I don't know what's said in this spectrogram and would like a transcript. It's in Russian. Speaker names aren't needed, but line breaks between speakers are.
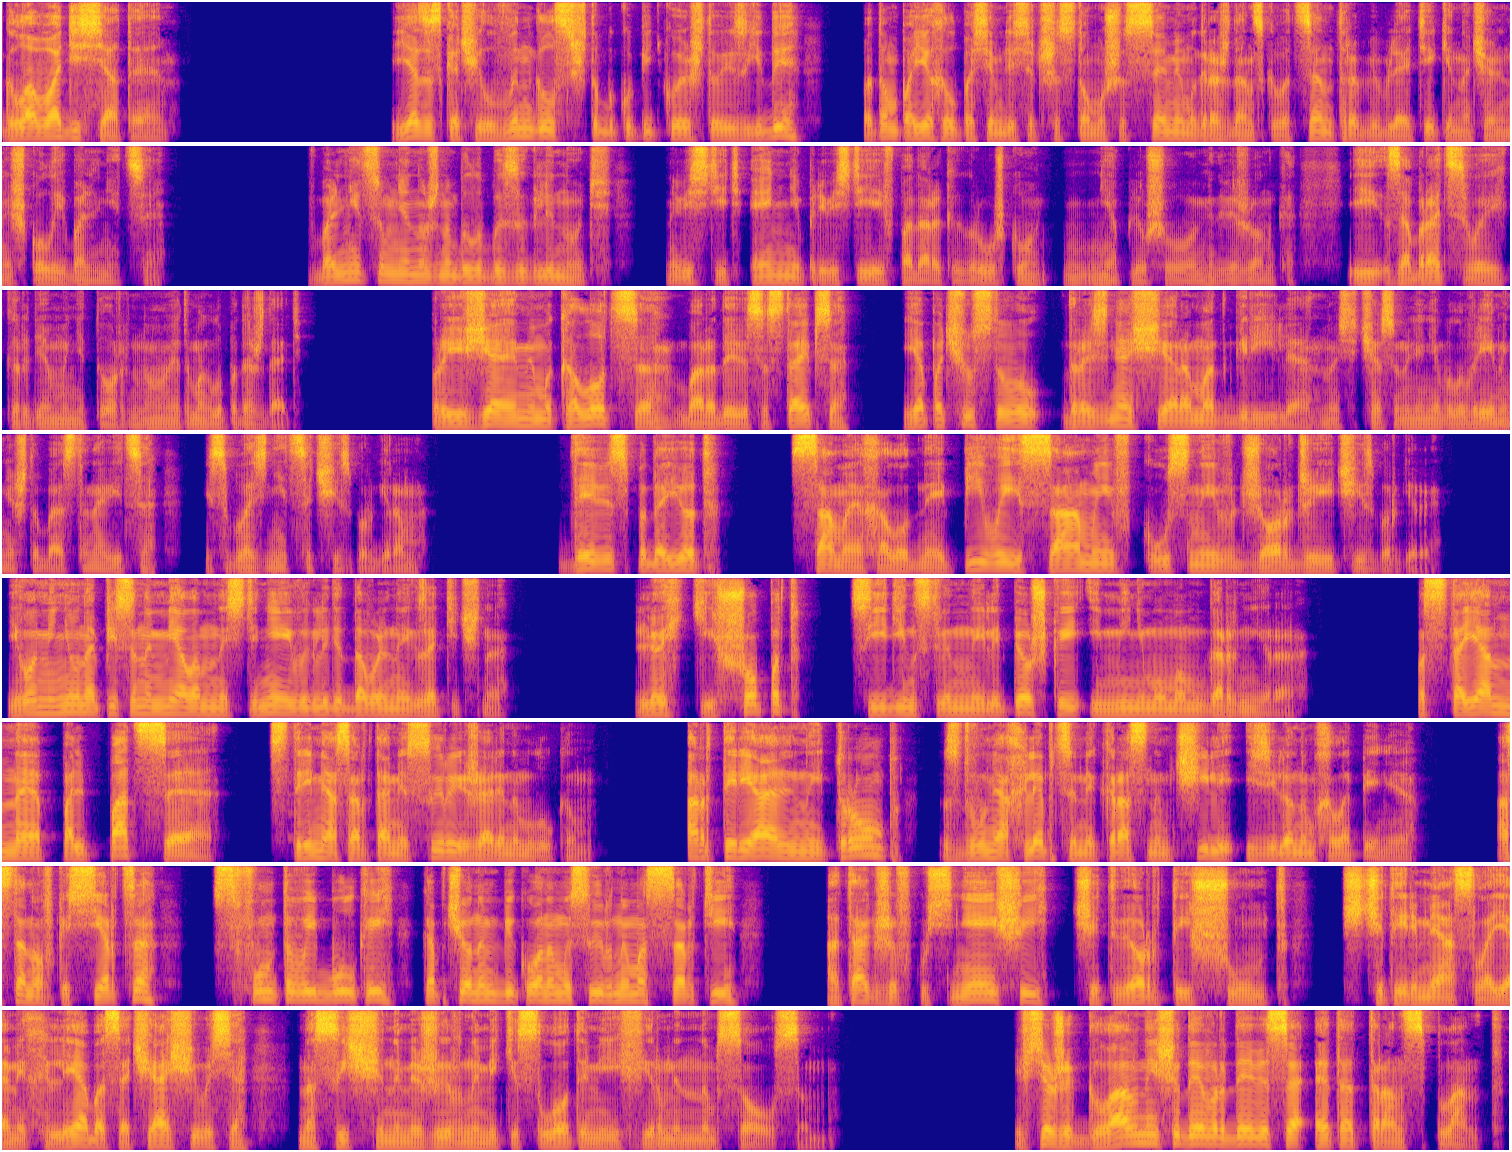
Глава десятая. Я заскочил в Инглс, чтобы купить кое-что из еды, потом поехал по 76-му шоссе мимо гражданского центра, библиотеки, начальной школы и больницы. В больницу мне нужно было бы заглянуть, навестить Энни, привезти ей в подарок игрушку, не плюшевого медвежонка, и забрать свой кардиомонитор, но это могло подождать. Проезжая мимо колодца бара Дэвиса Стайпса, я почувствовал дразнящий аромат гриля, но сейчас у меня не было времени, чтобы остановиться и соблазниться чизбургером. Дэвис подает самое холодное пиво и самые вкусные в Джорджии чизбургеры. Его меню написано мелом на стене и выглядит довольно экзотично. Легкий шепот с единственной лепешкой и минимумом гарнира. Постоянная пальпация с тремя сортами сыра и жареным луком. Артериальный тромб с двумя хлебцами, красным чили и зеленым халапеньо. Остановка сердца с фунтовой булкой, копченым беконом и сырным ассорти, а также вкуснейший четвертый шунт с четырьмя слоями хлеба, сочащегося насыщенными жирными кислотами и фирменным соусом. И все же главный шедевр Дэвиса — это трансплант.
